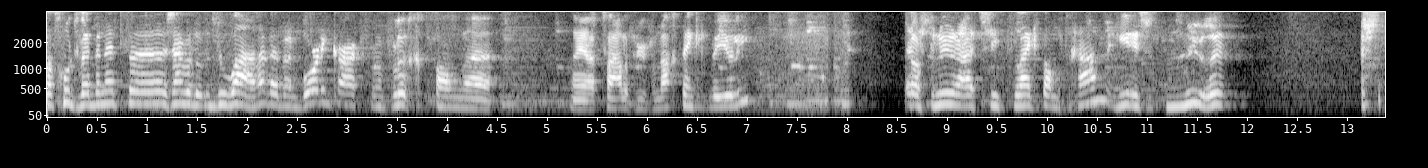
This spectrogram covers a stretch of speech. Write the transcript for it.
gaat goed. We hebben net, eh, zijn we door de douane. We hebben een boardingcard voor een vlucht van eh, nou ja, 12 uur vannacht, denk ik, bij jullie. Zoals het er nu eruit ziet, lijkt het allemaal te gaan. Hier is het nu rust.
